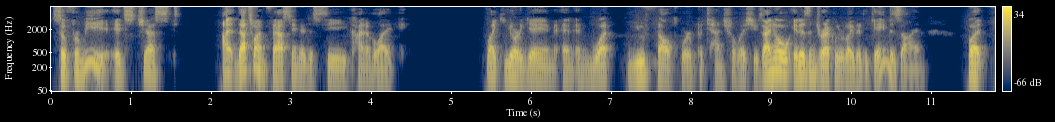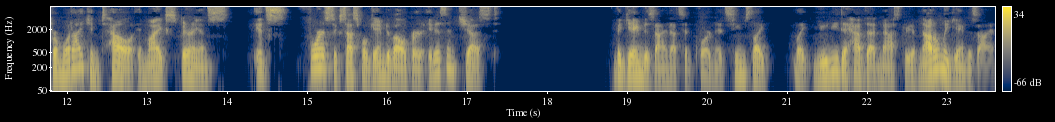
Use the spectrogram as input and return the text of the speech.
so for me, it's just, I, that's why I'm fascinated to see kind of like, like your game and, and what you felt were potential issues. I know it isn't directly related to game design, but from what I can tell in my experience, it's for a successful game developer, it isn't just the game design that's important. It seems like, like you need to have that mastery of not only game design,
